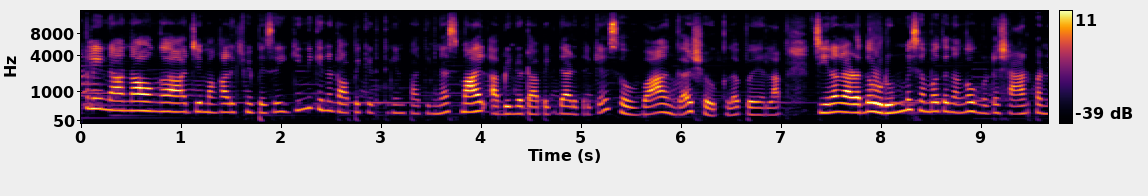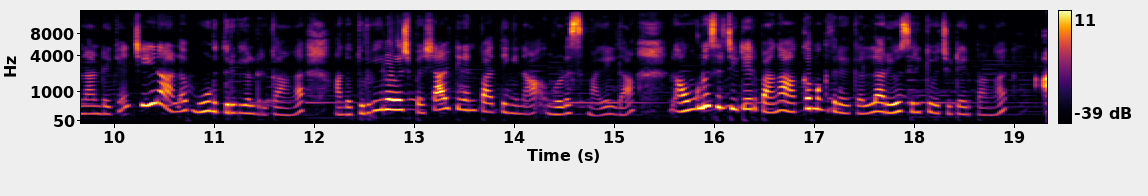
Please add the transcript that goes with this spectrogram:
மக்களே நான் தான் அவங்க ஆர்ஜே மகாலட்சுமி பேசுகிறேன் இன்றைக்கி என்ன டாபிக் எடுத்தீங்கன்னு பார்த்தீங்கன்னா ஸ்மைல் அப்படின்ற டாபிக் தான் எடுத்திருக்கேன். ஸோ வாங்க ஷோக்குள்ளே போயிடலாம். சீனாவில் நடந்த ஒரு உண்மை சம்பவத்தை தாங்க உங்கள்கிட்ட ஷேர் பண்ணலான்னு இருக்கேன். சீனாவில் மூணு துருவிகள் இருக்காங்க. அந்த துருவிகளோட ஸ்பெஷாலிட்டி என்னன்னு பார்த்தீங்கன்னா அவங்களோட ஸ்மைல் தான். அவங்களும் சிரிச்சுக்கிட்டே இருப்பாங்க. அக்கம் பக்கத்தில் இருக்க எல்லாரையும் சிரிக்க வச்சுட்டே இருப்பாங்க.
